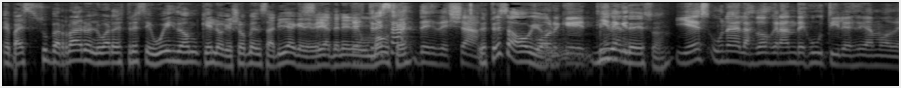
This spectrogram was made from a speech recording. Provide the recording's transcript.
me parece súper raro en lugar de destreza y wisdom, que es lo que yo pensaría que debería Sí, tener en un monje. desde ya. Destreza, obvio. Porque Viven tiene que- de eso. Y es una de las dos grandes útiles, digamos, de,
